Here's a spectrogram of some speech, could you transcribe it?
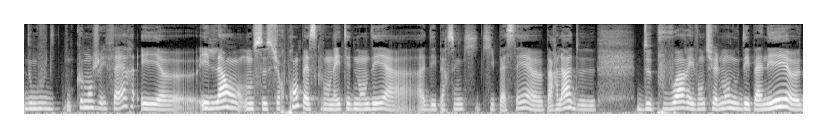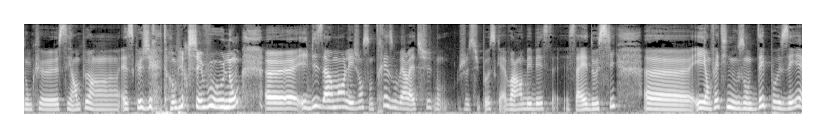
Donc vous dites, comment je vais faire? Et, euh, et, là, on, se surprend parce qu'on a été demandé à, des personnes qui, passaient euh, par là de de pouvoir éventuellement nous dépanner. Donc c'est un peu un est-ce que j'irai dormir chez vous ou non? Et bizarrement, les gens sont très ouverts là-dessus. Bon, je suppose qu'avoir un bébé, ça, aide aussi. et en fait, ils nous ont déposé,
